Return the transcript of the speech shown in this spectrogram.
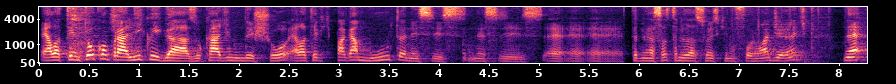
Ela tentou comprar Liquigás, o CAD não deixou, ela teve que pagar multa nesses, nesses, é, é, é nessas transações que não foram adiante. Né?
